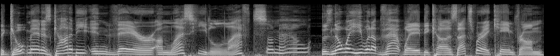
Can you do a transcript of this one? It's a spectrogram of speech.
The goat man has got to be in there unless he left somehow. There's no way he went up that way because that's where I came from.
